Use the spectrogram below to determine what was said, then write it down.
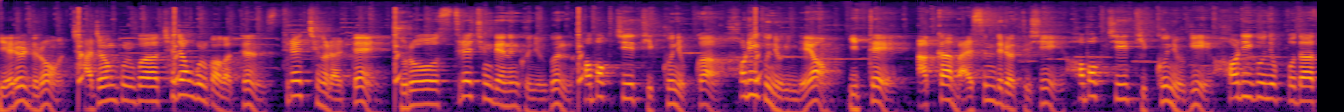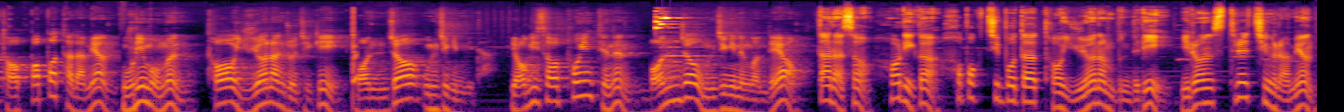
예를 들어 자전굴과 최전굴과 같은 스트레칭을 할 때 주로 스트레칭 되는 근육은 허벅지 뒷근육과 허리 근육인데요. 이때 아까 말씀드렸듯이 허벅지 뒷근육이 허리 근육보다 더 뻣뻣하다면 우리 몸은 더 유연한 조직이 먼저 움직입니다. 여기서 포인트는 먼저 움직이는 건데요. 따라서 허리가 허벅지보다 더 유연한 분들이 이런 스트레칭을 하면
